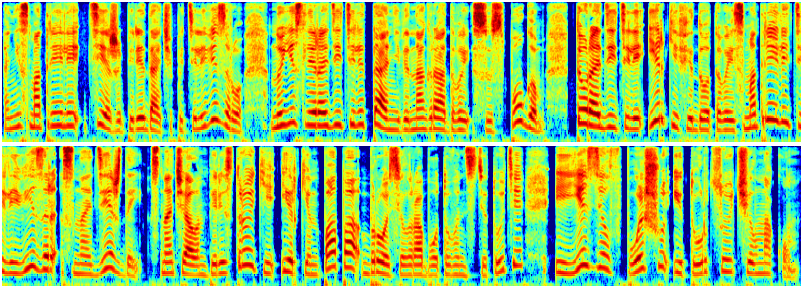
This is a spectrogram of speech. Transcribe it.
Они смотрели те же передачи по телевизору, но если родители Тани Виноградовой с испугом, то родители Ирки Федотовой смотрели телевизор с надеждой. С началом перестройки Иркин папа бросил работу в институте и ездил в Польшу и Турцию челноком.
